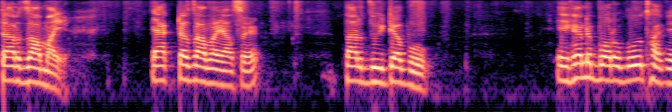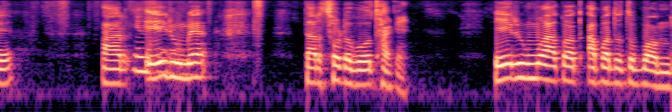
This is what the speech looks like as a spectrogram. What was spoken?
তার জামাই। একটা জামাই আছে, তার দুইটা বউ। এখানে বড় বউ থাকে, আর এই রুমে তার ছোট বউ থাকে। এই রুম আপাতত বন্ধ।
